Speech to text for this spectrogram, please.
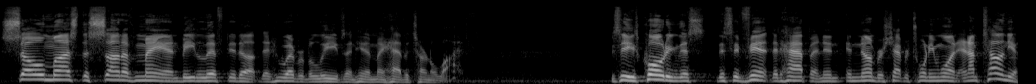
so must the Son of Man be lifted up, that whoever believes in him may have eternal life. You see, he's quoting this, this event that happened in, in Numbers chapter 21. And I'm telling you,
